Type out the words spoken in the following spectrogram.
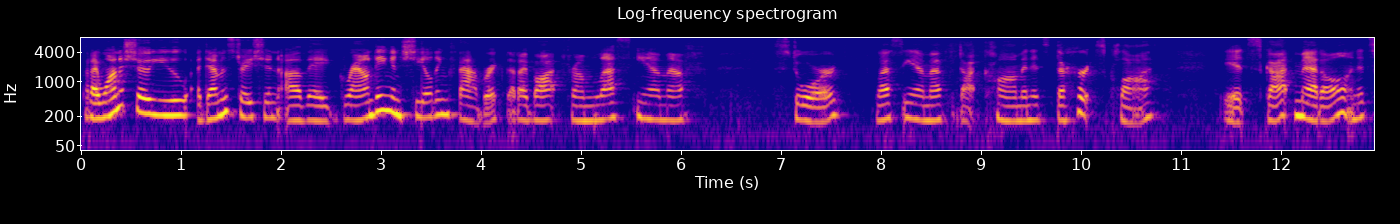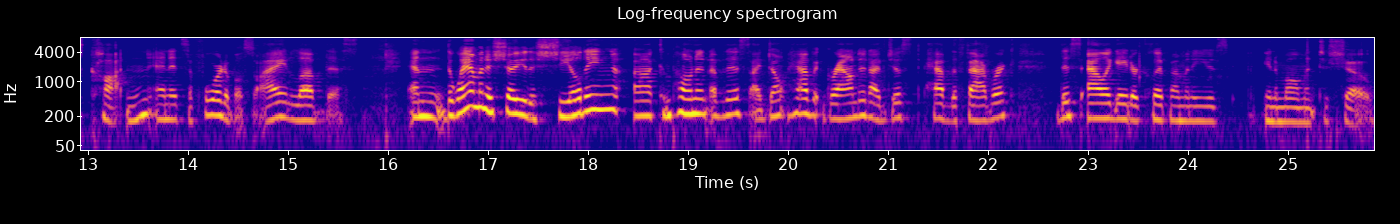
But I want to show you a demonstration of a grounding and shielding fabric that I bought from Less EMF store, lessemf.com, and it's the Hertz cloth. It's got metal and it's cotton and it's affordable, so I love this. And the way I'm going to show you the shielding uh, component of this, I don't have it grounded, I just have the fabric. This alligator clip I'm going to use in a moment to show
